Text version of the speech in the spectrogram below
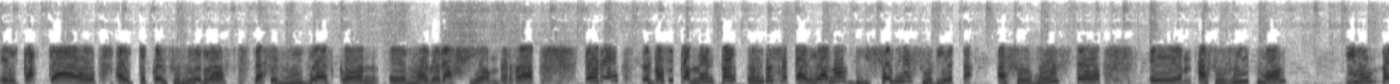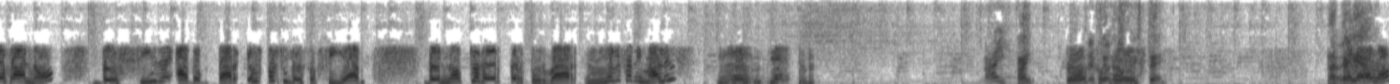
el cacao, hay que consumirlos, las semillas con eh, moderación, ¿verdad? Pero, pues básicamente, un vegetariano diseña su dieta a su gusto, eh, a su ritmo, y un vegano decide adoptar esta filosofía de no querer perturbar ni a los animales ni el ambiente. Ay, Ay, Te fue. ¿nos fuiste? Natalia. Hola.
